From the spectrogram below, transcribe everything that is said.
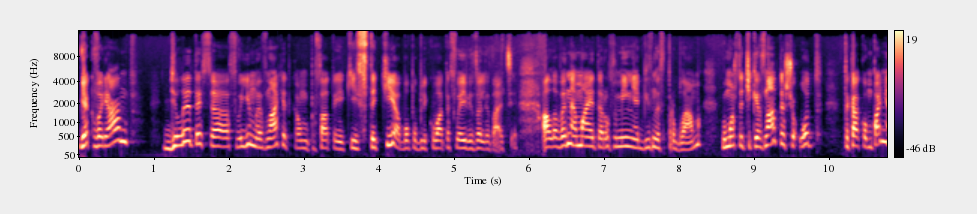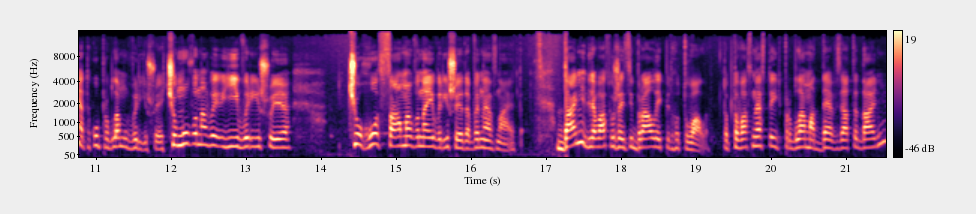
як варіант, ділитися своїми знахідками, писати якісь статті або публікувати свої візуалізації. Але ви не маєте розуміння бізнес-проблем. Ви можете тільки знати, що от така компанія таку проблему вирішує. Чому вона її вирішує? Чого саме вона її вирішує, ви не знаєте. Дані для вас вже зібрали і підготували. Тобто у вас не стоїть проблема, де взяти дані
